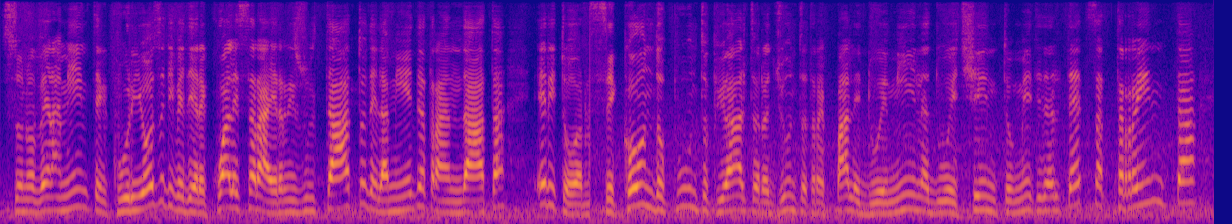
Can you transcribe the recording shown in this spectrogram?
Sono veramente curioso di vedere quale sarà il risultato della media tra andata e ritorno. Secondo punto più alto raggiunto tra palle 2200 metri d'altezza, 30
